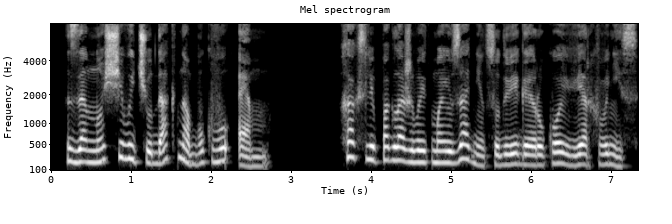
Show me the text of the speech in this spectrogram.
— заносчивый чудак на букву «М». Хаксли поглаживает мою задницу, двигая рукой вверх-вниз.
